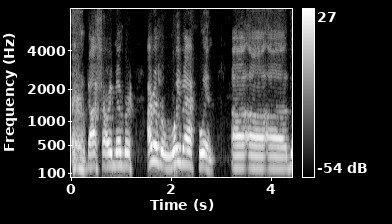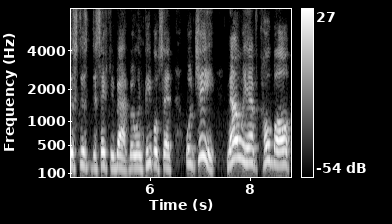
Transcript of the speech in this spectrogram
gosh i remember i remember way back when uh, uh, uh, this this this takes me back but when people said well gee now we have COBOL.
